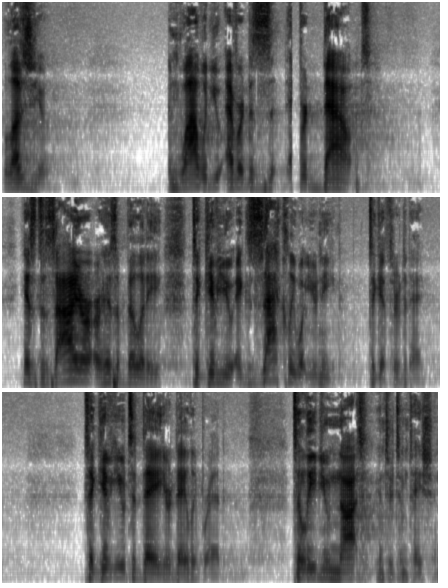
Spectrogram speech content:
loves you. And why would you ever, ever doubt his desire or his ability to give you exactly what you need to get through today? To give you today your daily bread, to lead you not into temptation,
